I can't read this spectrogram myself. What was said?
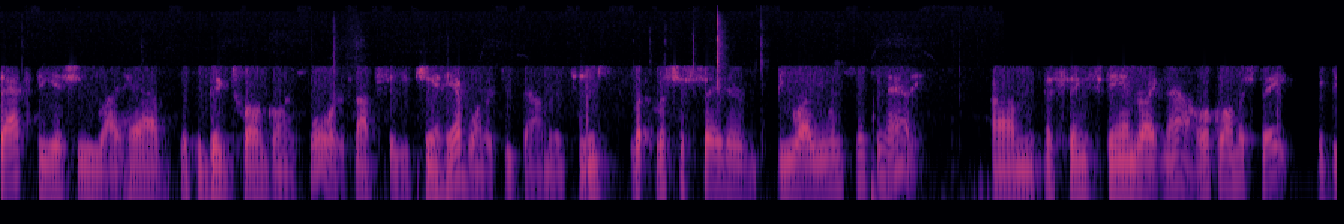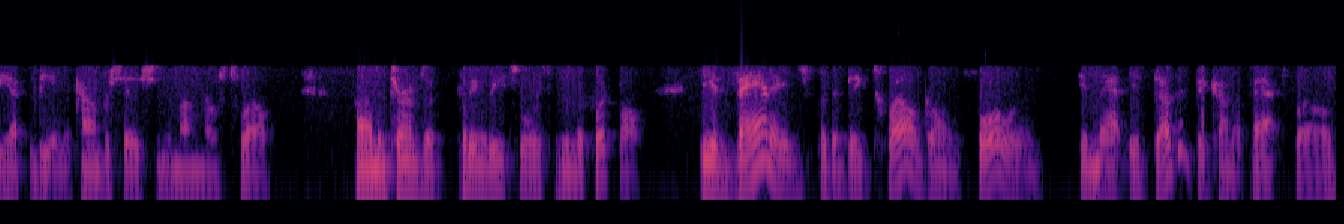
That's the issue I have with the Big 12 going forward. It's not to say you can't have one or two dominant teams. Let, us just say they're BYU and Cincinnati. Um, as things stand right now, Oklahoma State would be, have to be in the conversation among those 12 um, in terms of putting resources into football. The advantage for the Big 12 going forward in that it doesn't become a Pac 12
